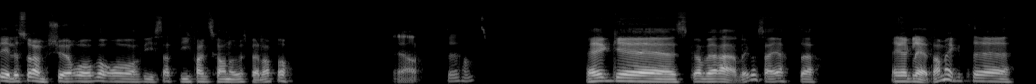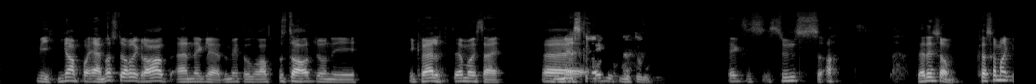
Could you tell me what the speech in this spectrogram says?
Lillestrøm kjører over og viser at de faktisk har noe å spille for. Ja, det er sant. Jeg eh, skal være ærlig og si at eh, jeg har gleda meg til Vikingkamp i enda større grad enn jeg gleder meg til å dra på stadion i, i kveld. Det må jeg si. Eh, på to. jeg syns at det er liksom hva, man,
